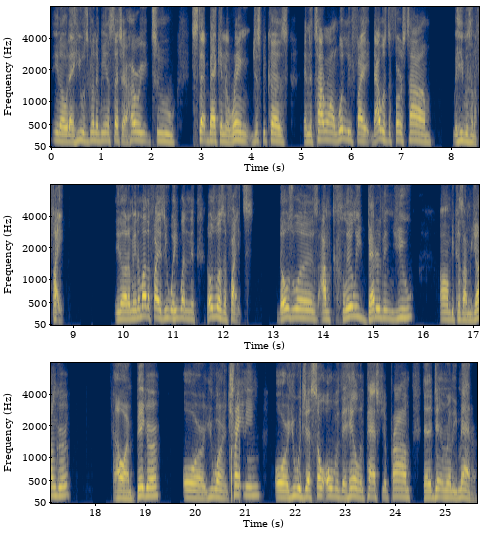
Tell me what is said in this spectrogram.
you know, that he was going to be in such a hurry to step back in the ring just because in the Tyron Woodley fight, that was the first time where he was in a fight. You know what I mean? The other fights, he, he wasn't, those wasn't fights. Those was, I'm clearly better than you um, because I'm younger or I'm bigger or you weren't training or you were just so over the hill and past your prime that it didn't really matter.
